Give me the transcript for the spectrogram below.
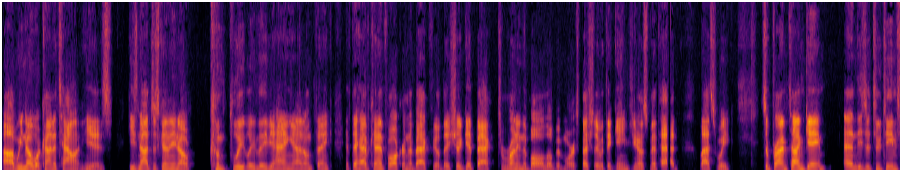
Uh, we know what kind of talent he is. He's not just going to, you know, completely leave you hanging. I don't think if they have Kenneth Walker in the backfield, they should get back to running the ball a little bit more, especially with the game Geno Smith had last week. It's a primetime game, and these are two teams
